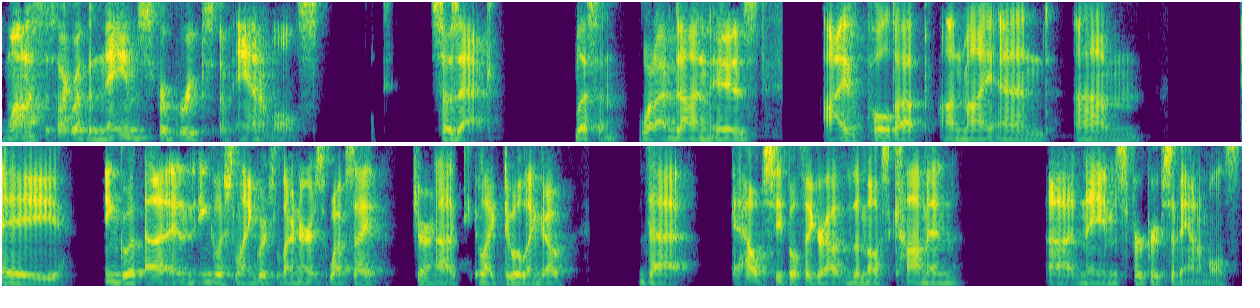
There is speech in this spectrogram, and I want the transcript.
Want us to talk about the names for groups of animals. So, Zach, listen. What I've done is I've pulled up on my end um, a English uh, an English language learners website Sure. uh, like Duolingo that helps people figure out the most common uh, names for groups of animals.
